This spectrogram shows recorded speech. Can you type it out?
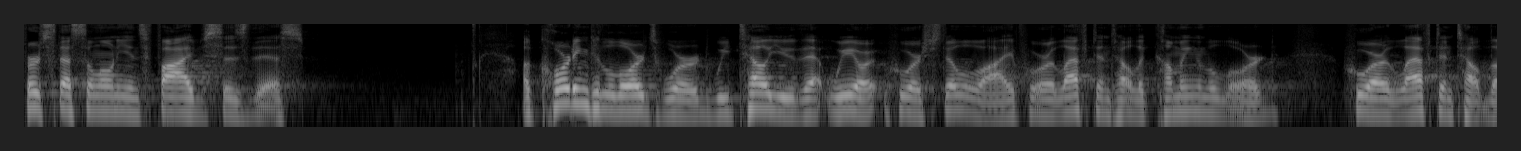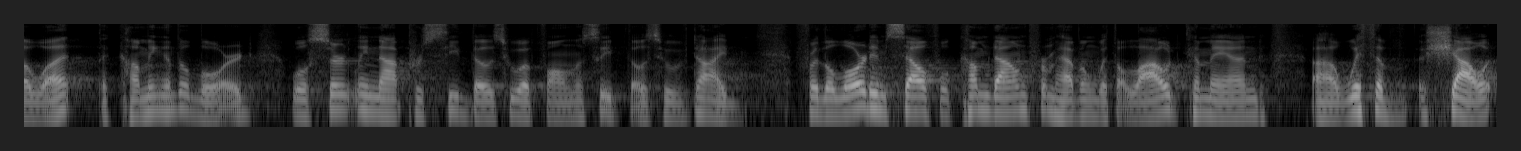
1 Thessalonians 5 says this According to the Lord's word, we tell you that we are, who are still alive, who are left until the coming of the Lord, who are left until the what? The coming of the Lord will certainly not precede those who have fallen asleep, those who have died. For the Lord himself will come down from heaven with a loud command, uh, with a shout.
